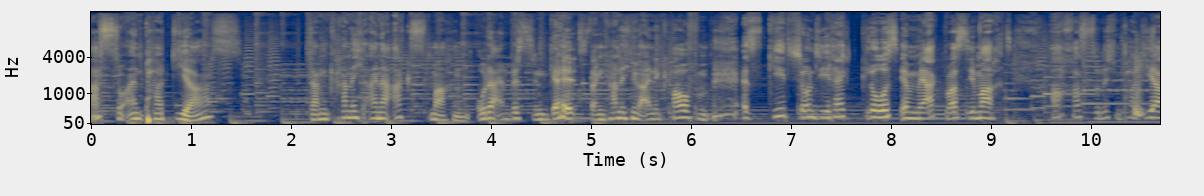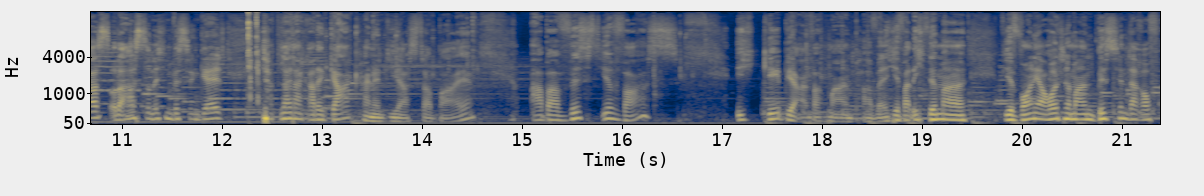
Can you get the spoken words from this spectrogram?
Hast du ein paar Dias? Dann kann ich eine Axt machen oder ein bisschen Geld, dann kann ich mir eine kaufen. Es geht schon direkt los, ihr merkt, was sie macht. Ach, hast du nicht ein paar Dias oder hast du nicht ein bisschen Geld? Ich habe leider gerade gar keine Dias dabei. Aber wisst ihr was? Ich gebe ihr einfach mal ein paar welche, weil ich will mal, wir wollen ja heute mal ein bisschen darauf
